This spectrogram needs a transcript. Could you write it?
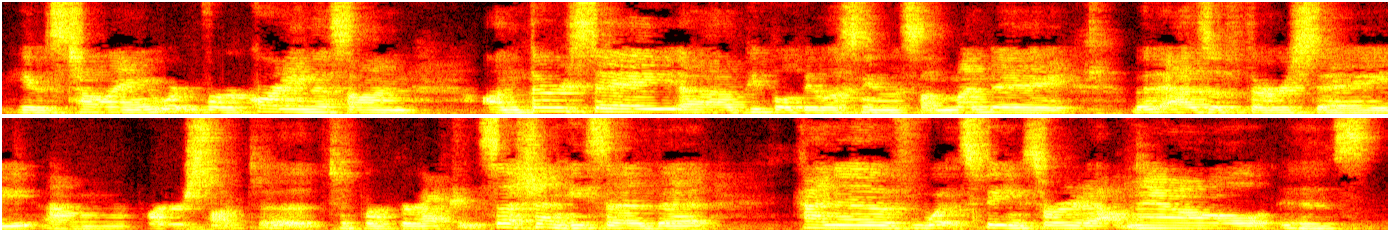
he was telling, we're, we're recording this on on Thursday. Uh, people will be listening to this on Monday. But as of Thursday, um, reporters talked to, to Berger after the session. He said that kind of what's being sorted out now is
